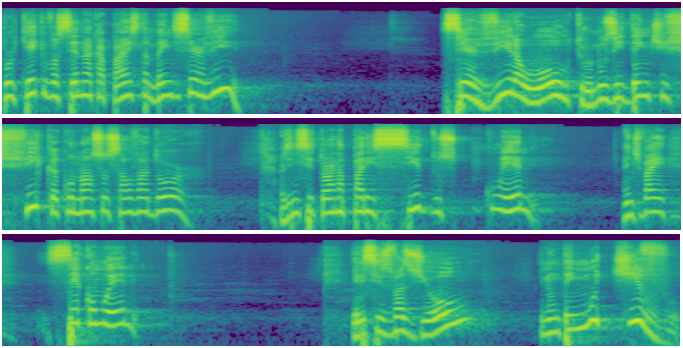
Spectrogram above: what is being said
Por que, que você não é capaz também de servir? Servir ao outro nos identifica com o nosso Salvador. A gente se torna parecidos com Ele. A gente vai ser como Ele. Ele se esvaziou e não tem motivo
